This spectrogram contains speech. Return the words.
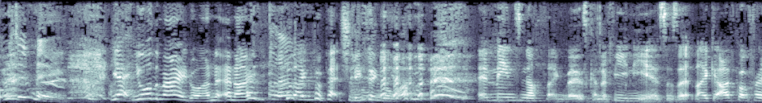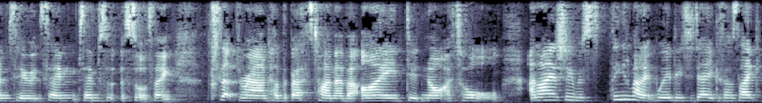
wanted me. yeah, you're the married one, and I'm um, like perpetually single one. It means nothing, those kind of uni years, is it? Like, I've got friends who, same same sort of thing, slept around, had the best time ever. I did not at all. And I actually was thinking about it weirdly today because I was like,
